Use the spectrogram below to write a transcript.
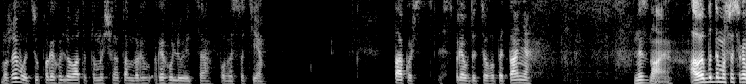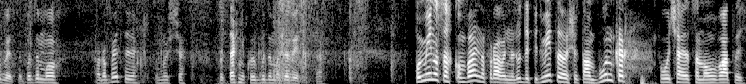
Можливо, цю порегулювати, тому що вона там регулюється по висоті. Також з приводу цього питання. Не знаю. Але будемо щось робити. Будемо робити, тому що за технікою будемо дивитися. По мінусах комбайна, правильно, люди підмітили, що там бункер, виходить, малуватий.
